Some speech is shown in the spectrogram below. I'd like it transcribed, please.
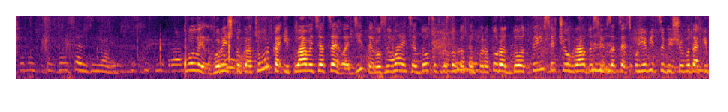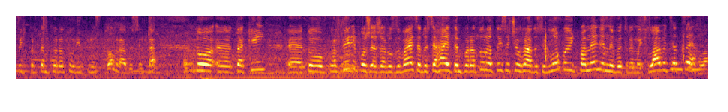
ж знімаю. Хвилин горить штукатурка і плавиться цегла. Діти розвивається досить висока температура до 1000 градусів за Цельсієм. Уявіть собі, що вода кипить при температурі плюс 100 градусів, так? то е, такий, е, то в квартирі пожежа розвивається, досягає температура 1000 градусів. Лопають панелі, не витримують, плавиться цегла.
